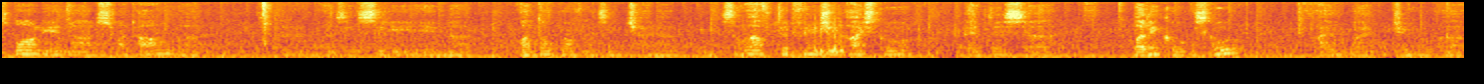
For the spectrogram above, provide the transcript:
was born in uh, uh, uh, as a city in uh, Guangdong province in China. So after finishing high school at this uh, bilingual school, I went to uh,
